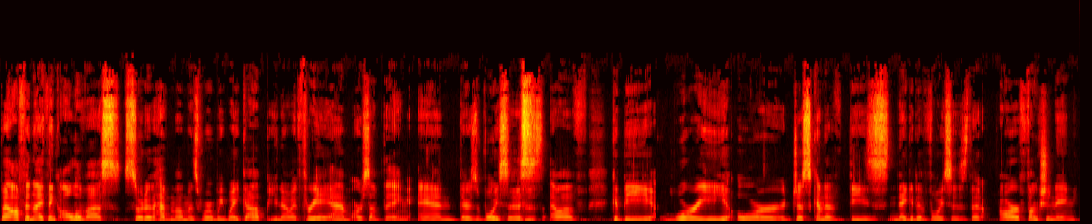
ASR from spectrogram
but often i think all of us sort of have moments where we wake up you know at 3 a.m or something and there's voices of could be worry or just kind of these negative voices that are functioning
